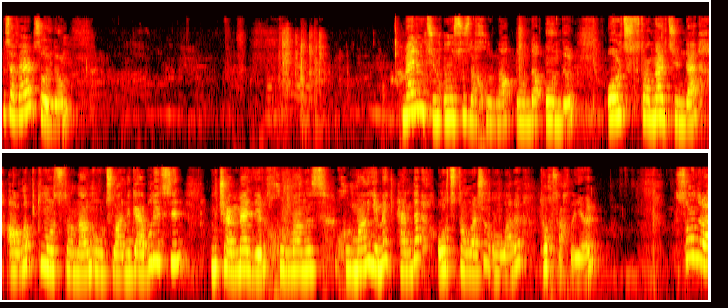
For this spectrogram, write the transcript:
Bu səfər soydum. Mənim üçün onsuz da xurma onda 10-dur. Oruç tutanlar üçün də Allah bütün oruç tutanların oruçlarını qəbul etsin. Mükəmməldir. Xurmanız, xurmanı yemək həm də oruç tutanlar üçün onları tox saxlayır. Sonra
